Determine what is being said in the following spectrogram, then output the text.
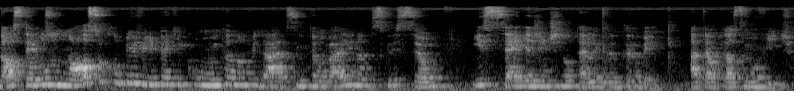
Nós temos o nosso clube VIP aqui com muitas novidades, então vai ali na descrição e segue a gente no Telegram também. Até o próximo vídeo.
